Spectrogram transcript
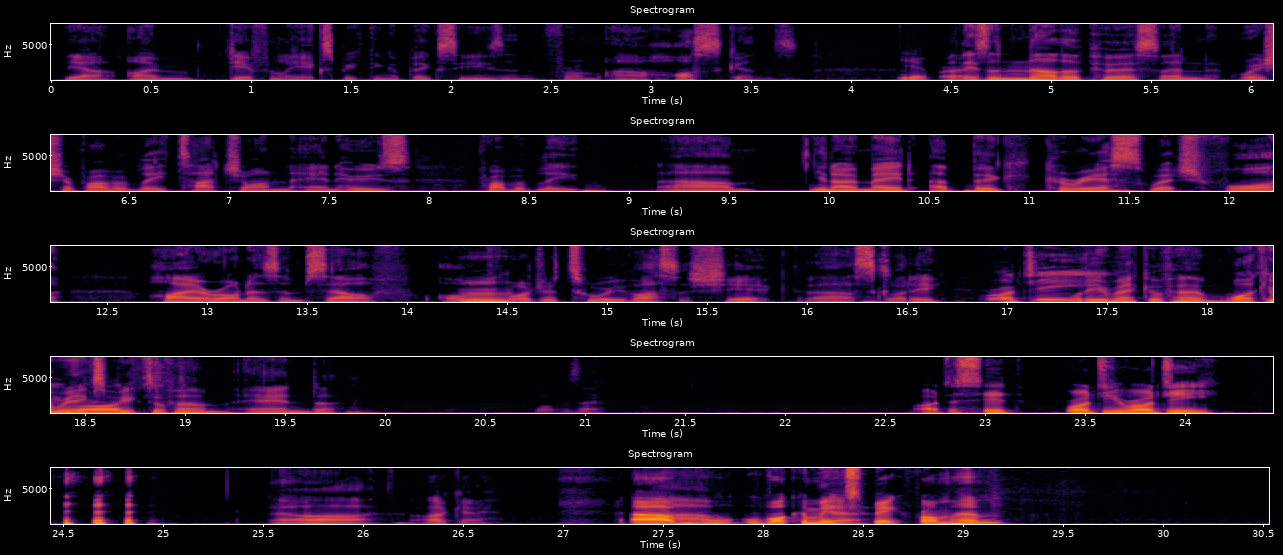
yeah, I'm definitely expecting a big season from uh, Hoskins. Yeah, But there's another person we should probably touch on, and who's probably, um, you know, made a big career switch for higher honours himself. Of Mm. Roger Tuivasa Sheck, uh, Scotty. Roger. What do you make of him? What can we Roger expect of him? And uh, what was that? I just said, Roger, Roger. Ah, okay. Um, Um, what can we yeah. expect from him?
